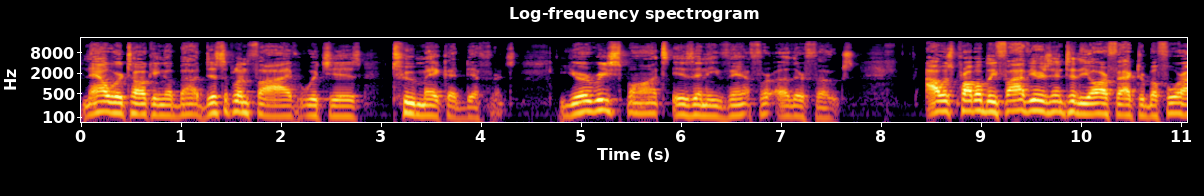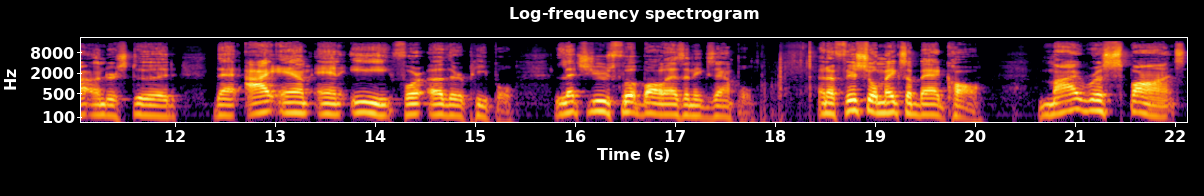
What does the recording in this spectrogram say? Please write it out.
Now we're talking about discipline five, which is to make a difference. Your response is an event for other folks. I was probably five years into the R factor before I understood that I am an E for other people. Let's use football as an example. An official makes a bad call. My response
